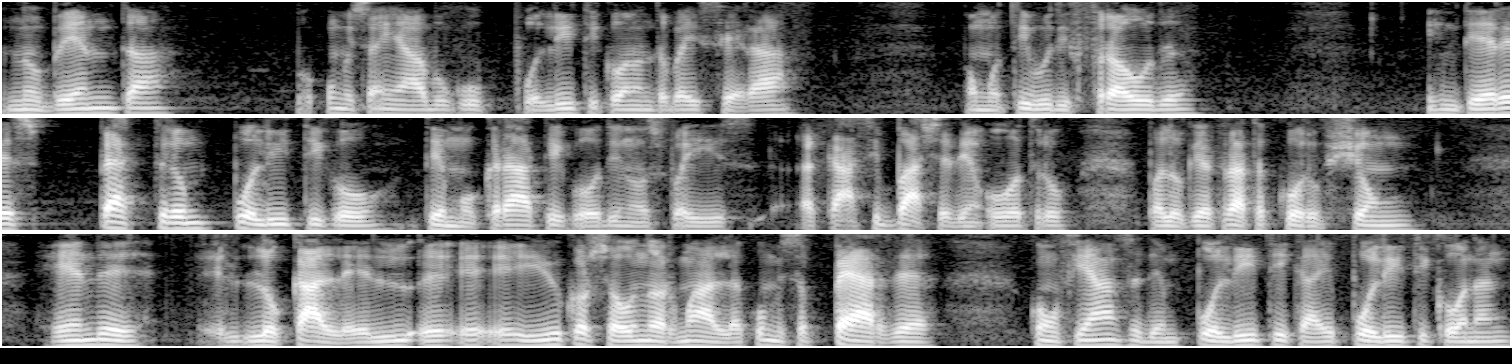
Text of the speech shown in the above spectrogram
90, vou começar a falar que o político não também será por motivo de fraude, interesse espectro político democrático de nosso país a quase baixa de outro, para o que trata corrupção, gente local, e o que normal, começa a perder confiança em política e político, não,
